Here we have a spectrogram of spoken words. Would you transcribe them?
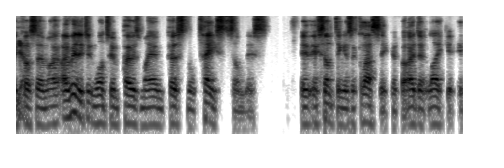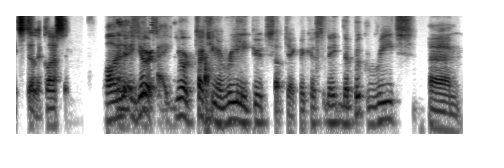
because yeah. um, I, I, really didn't want to impose my own personal tastes on this. If, if, something is a classic, but I don't like it, it's still a classic. Well, and you're you're touching a really good subject because the, the book reads um,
